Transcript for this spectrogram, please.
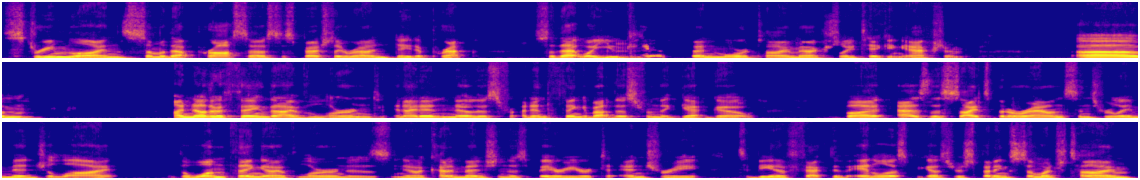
streamlines some of that process, especially around data prep, so that way you mm. can spend more time actually taking action. Um, another thing that I've learned, and I didn't know this, I didn't think about this from the get go, but as the site's been around since really mid July, the one thing I've learned is, you know, I kind of mentioned this barrier to entry to be an effective analyst because you're spending so much time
